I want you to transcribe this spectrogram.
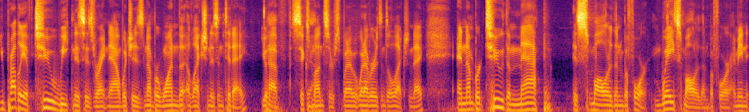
you probably have two weaknesses right now, which is number one, the election isn't today. You have six Yeah. months or whatever, whatever is until election day, and number two, the map is smaller than before, way smaller than before. I mean,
